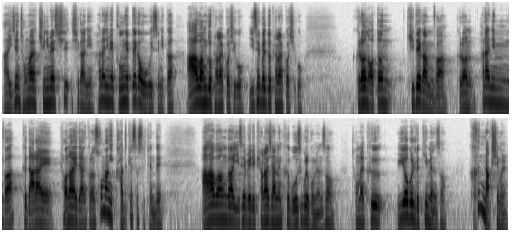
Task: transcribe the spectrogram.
아 이젠 정말 주님의 시, 시간이 하나님의 부흥의 때가 오고 있으니까 아하 왕도 변할 것이고 이세벨도 변할 것이고 그런 어떤 기대감과 그런 하나님과 그 나라의 변화에 대한 그런 소망이 가득했었을 텐데 아하 왕과 이세벨이 변하지 않은 그 모습을 보면서 정말 그 위협을 느끼면서 큰 낙심을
